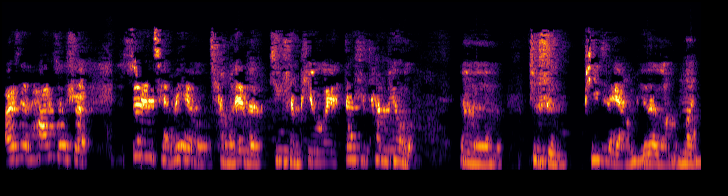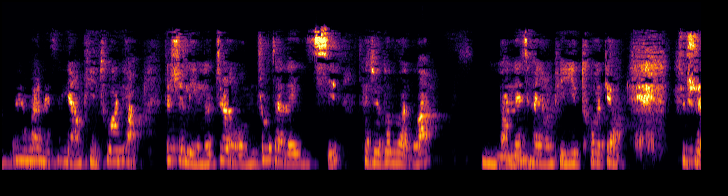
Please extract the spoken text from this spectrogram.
而且他就是虽然前面也有强烈的精神 PUA，但是他没有，嗯，就是披着羊皮的狼嘛，没有把那层羊皮脱掉，但是领了证，我们住在了一起，他觉得稳了。把那层羊皮一脱掉，就是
